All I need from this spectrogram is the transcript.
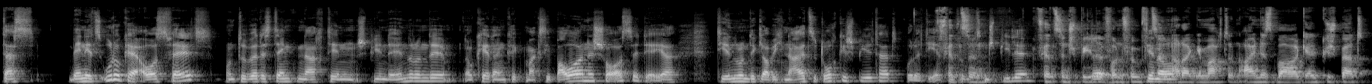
dass wenn jetzt Urukai ausfällt und du würdest denken nach den Spielen der Hinrunde, okay, dann kriegt Maxi Bauer eine Chance, der ja die Hinrunde, glaube ich, nahezu durchgespielt hat oder die ersten 14, 15 Spiele. 14 Spiele von 15 genau. hat er gemacht und eines war er gelb gesperrt.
